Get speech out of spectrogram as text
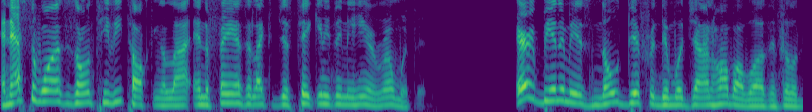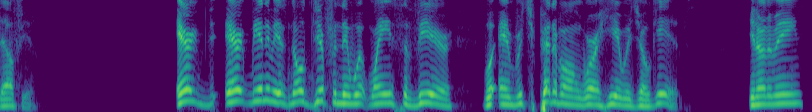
And that's the ones that's on TV talking a lot and the fans that like to just take anything they hear and run with it. Eric Bieniemy is no different than what John Harbaugh was in Philadelphia. Eric Eric Bieniemy is no different than what Wayne Sevier and Rich Petitbon were here with Joe Gibbs. You know what I mean?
